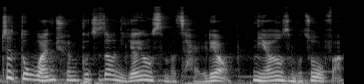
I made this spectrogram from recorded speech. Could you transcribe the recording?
这都完全不知道你要用什么材料，你要用什么做法，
